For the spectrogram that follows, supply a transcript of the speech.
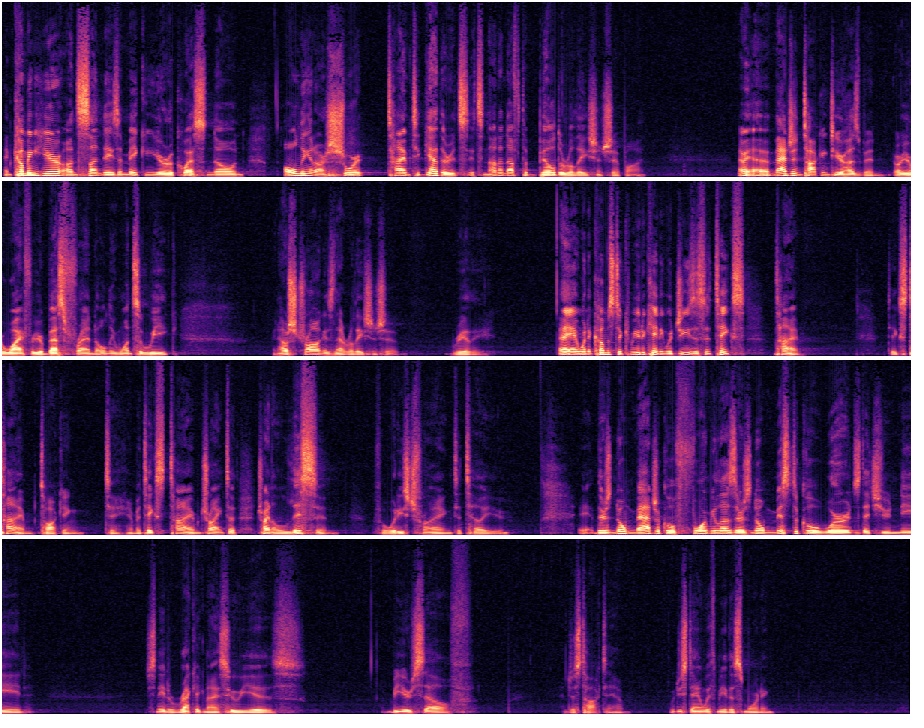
And coming here on Sundays and making your requests known only in our short time together, it's, it's not enough to build a relationship on. I mean, uh, imagine talking to your husband or your wife or your best friend only once a week. And how strong is that relationship, really? And when it comes to communicating with Jesus, it takes time. It takes time talking to him. It takes time trying to trying to listen for what he's trying to tell you. There's no magical formulas, there's no mystical words that you need. You just need to recognize who He is. Be yourself and just talk to Him. Would you stand with me this morning?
